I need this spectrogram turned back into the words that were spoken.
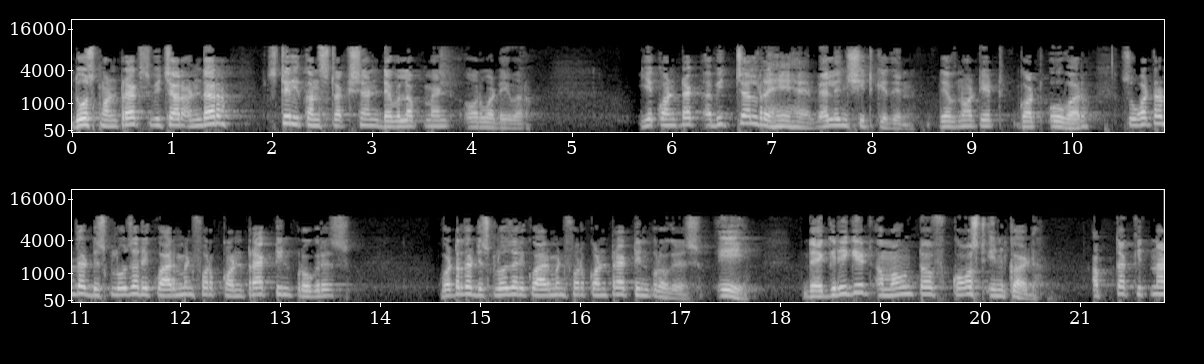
Those contracts which are under still construction, development or whatever. ये कॉन्ट्रैक्ट अभी चल रहे हैं बैलेंस शीट के दिन they have not yet got over so what are the disclosure requirement for contract in progress what are the disclosure requirement for contract in progress a the aggregate amount of cost incurred अब तक कितना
